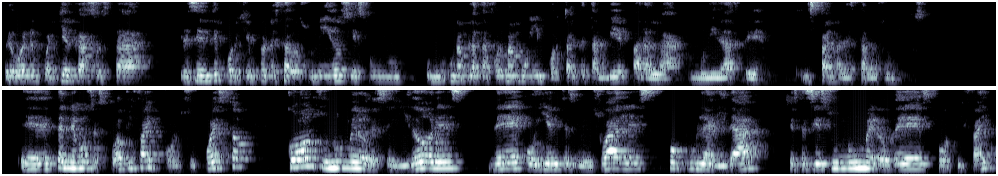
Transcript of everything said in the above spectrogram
pero bueno, en cualquier caso está presente, por ejemplo, en Estados Unidos y es una plataforma muy importante también para la comunidad de, hispana de Estados Unidos. Eh, tenemos Spotify, por supuesto, con su número de seguidores, de oyentes mensuales, popularidad, que este sí es un número de Spotify,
